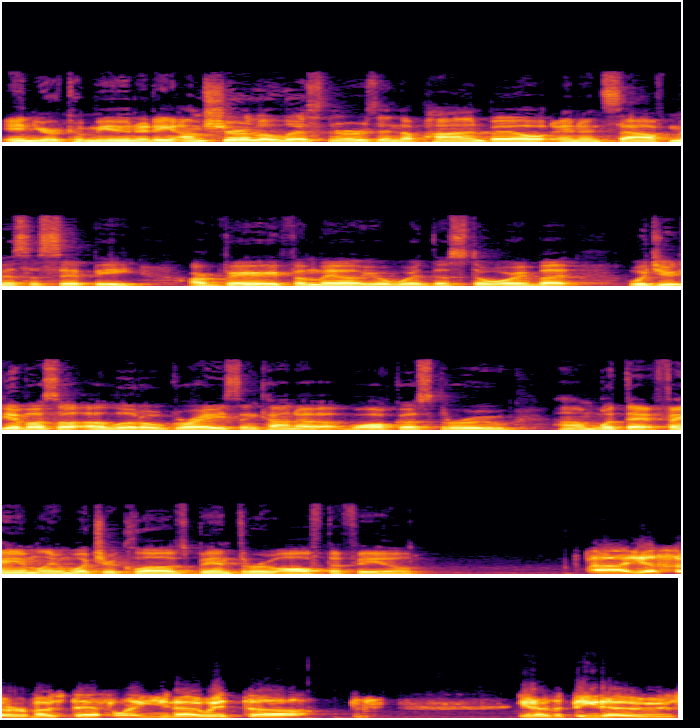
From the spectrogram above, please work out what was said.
in your community. I'm sure the listeners in the Pine Belt and in South Mississippi are very familiar with the story, but would you give us a, a little grace and kind of walk us through um, what that family and what your club's been through off the field? Uh, yes, sir, most definitely. You know, it. Uh, you know, the Ditos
